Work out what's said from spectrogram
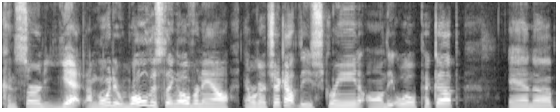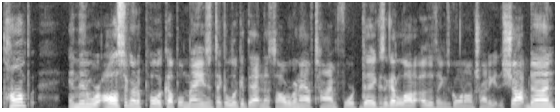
concerned yet. I'm going to roll this thing over now and we're going to check out the screen on the oil pickup and uh, pump and then we're also going to pull a couple mains and take a look at that. And that's all we're going to have time for today because I got a lot of other things going on trying to get the shop done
